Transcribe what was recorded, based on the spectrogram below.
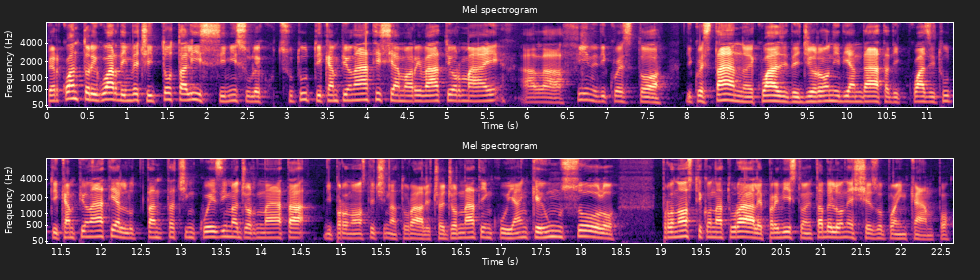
Per quanto riguarda invece i totalissimi sulle, su tutti i campionati, siamo arrivati ormai alla fine di questo di quest'anno e quasi dei gironi di andata di quasi tutti i campionati all'85esima giornata di pronostici naturali, cioè giornate in cui anche un solo pronostico naturale previsto nel tabellone è sceso poi in campo,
